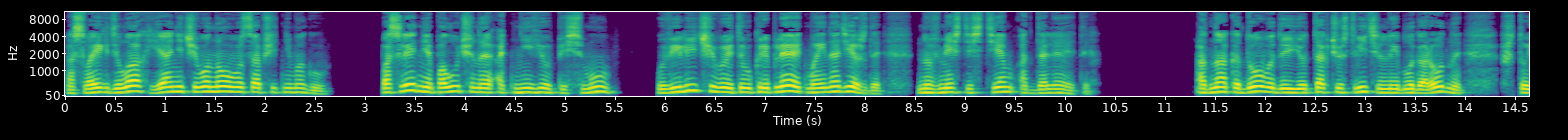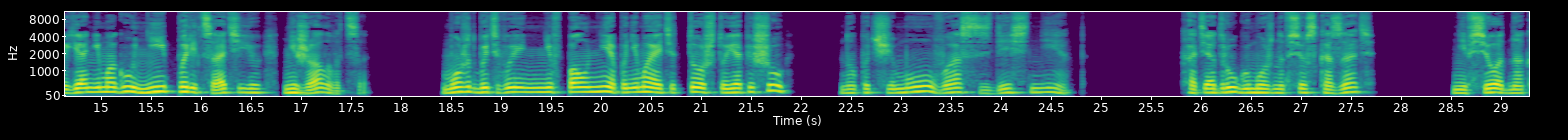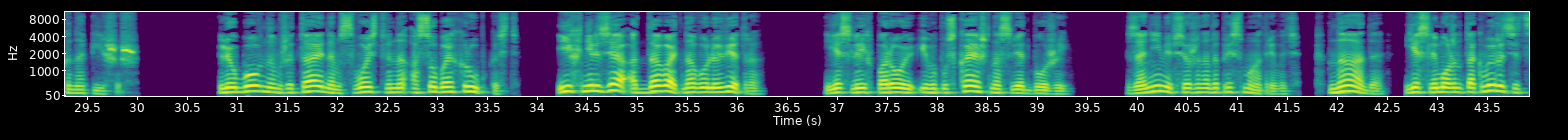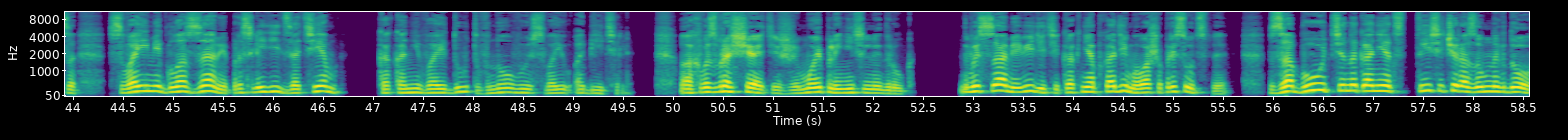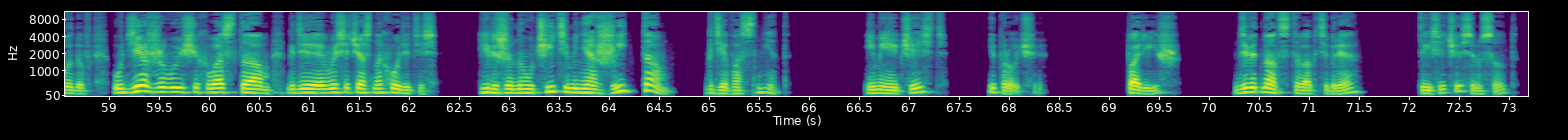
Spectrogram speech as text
О своих делах я ничего нового сообщить не могу. Последнее полученное от нее письмо увеличивает и укрепляет мои надежды, но вместе с тем отдаляет их. Однако доводы ее так чувствительны и благородны, что я не могу ни порицать ее, ни жаловаться. Может быть, вы не вполне понимаете то, что я пишу, но почему вас здесь нет? Хотя другу можно все сказать, не все, однако, напишешь. Любовным же тайнам свойственна особая хрупкость. Их нельзя отдавать на волю ветра. Если их порою и выпускаешь на свет Божий, за ними все же надо присматривать. Надо, если можно так выразиться, своими глазами проследить за тем, как они войдут в новую свою обитель. Ах, возвращайтесь же, мой пленительный друг. Вы сами видите, как необходимо ваше присутствие. Забудьте, наконец, тысячи разумных доводов, удерживающих вас там, где вы сейчас находитесь. Или же научите меня жить там, где вас нет. Имею честь и прочее. Париж, 19 октября 1700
